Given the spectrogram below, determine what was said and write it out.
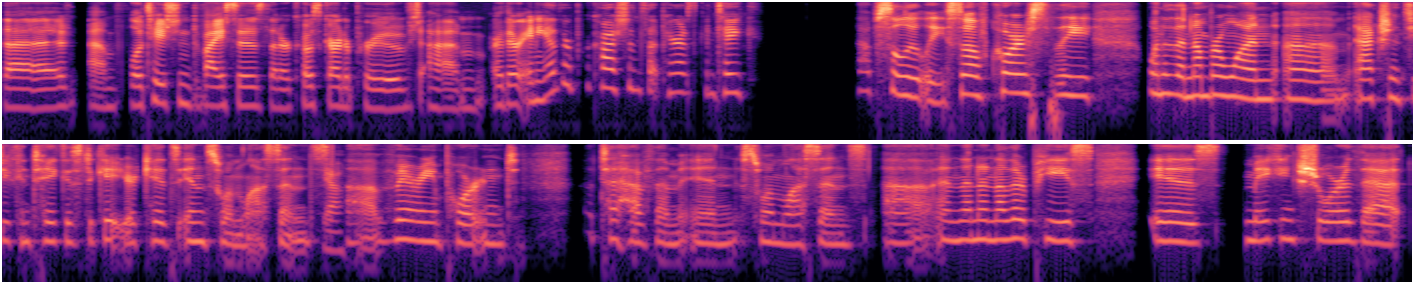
the um, flotation devices that are Coast Guard approved. Um, are there any other precautions that parents can take? Absolutely. So, of course, the one of the number one um, actions you can take is to get your kids in swim lessons. Yeah. Uh, very important to have them in swim lessons. Uh, and then another piece is making sure that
